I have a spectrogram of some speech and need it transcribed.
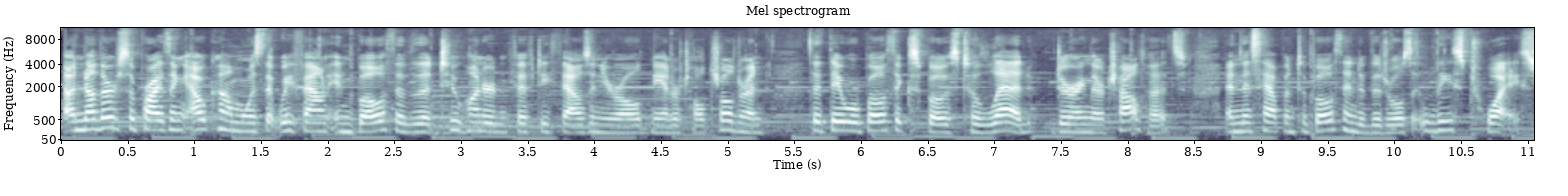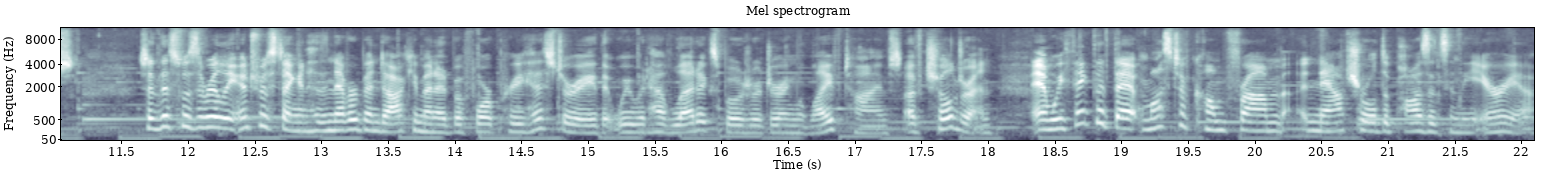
Another surprising outcome was that we found in both of the 250,000-year-old Neanderthal children that they were both exposed to lead during their childhoods, and this happened to both individuals at least twice. So this was really interesting and has never been documented before prehistory that we would have lead exposure during the lifetimes of children. And we think that that must have come from natural deposits in the area.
